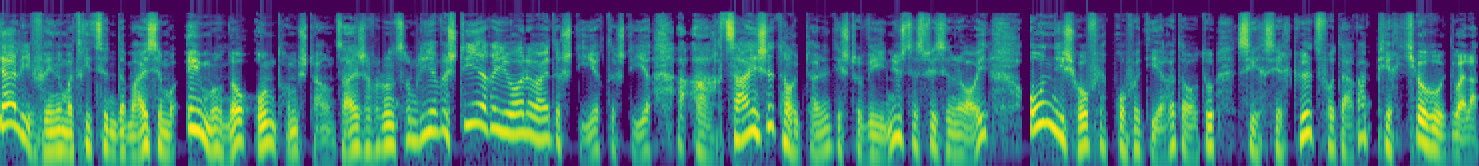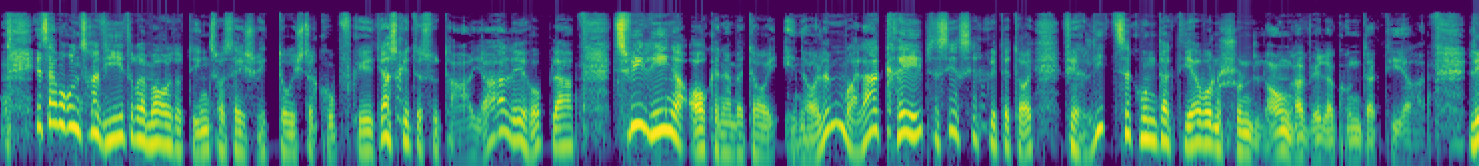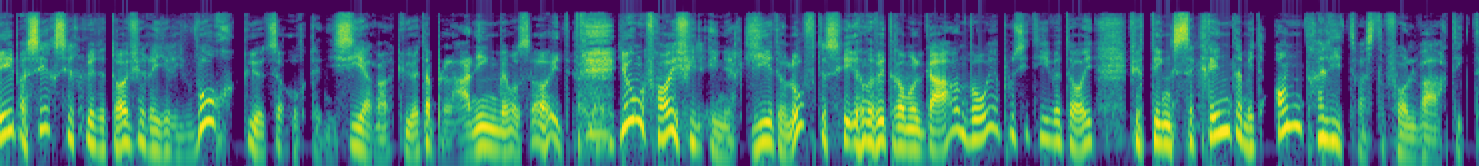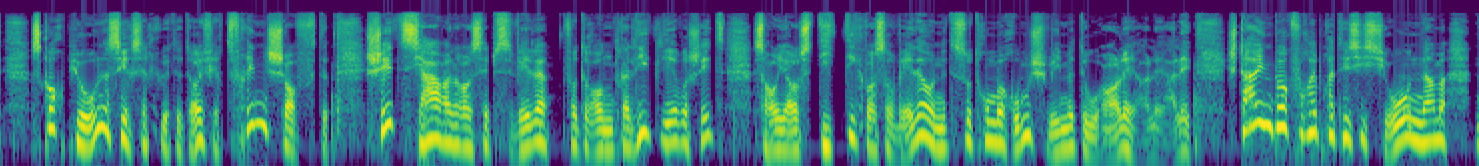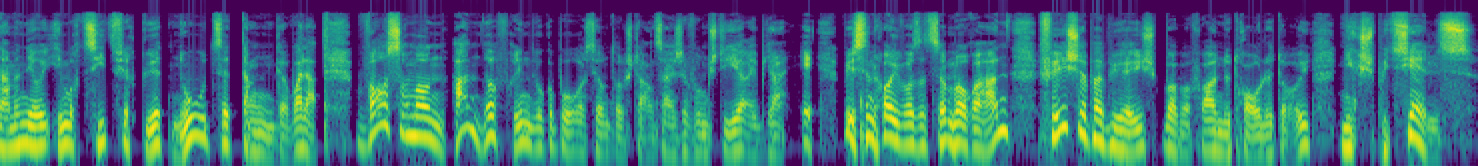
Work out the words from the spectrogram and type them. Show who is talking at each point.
Speaker 1: Ja, liebe Freunde, am 13. Mai sind wir immer noch unter dem Sternzeichen von unserem lieben Stier. Ja, weil der Stier, der Stier, ein Achtzeichen. Der Hauptplanet ist der Venus, das wissen wir euch. Und ich hoffe, ihr profitiert dort sehr, sehr gut von dieser Periode. Voilà. Jetzt haben wir unsere wieder, wir machen da Dings, was euch durch den Kopf geht. Ja, es geht so da. Ja, alle, hoppla. Zwillinge, angenehm da in allem. Voilà. Krebs, sehr, sehr guter Tag für Leute kontaktieren, die schon lange wollen kontaktieren. Leber, Tag für ihre Woche gut zu organisieren. Guter Planning, wenn man sagt. Jungfrau, viel Energie in der Luft, das hören wir wieder einmal gern, wo ein positiver Tag für Dinge zu gründen mit anderen Leuten, was der Fall wartet. Skorpion, ein sehr, sehr guter Tag für die Freundschaft. Schätz, ja, wenn er auch selbst will, von der anderen Leute lieber schätz, sag ja aus Dittig, was er will, und nicht so drumherum schwimmen, du, alle, alle, alle. Steinbock, vor einer Decision, nahmen, nahmen ja immer Zeit für gut nutzen, danken. Voilà. Wassermann, han noch Freund, wo geboren sind unter dem Sternzeichen vom Stier, eh bien, hey, wissen heu, was er zu machen han. Fische, bei mir ist, aber vor neutrale da, nichts Spezielles.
